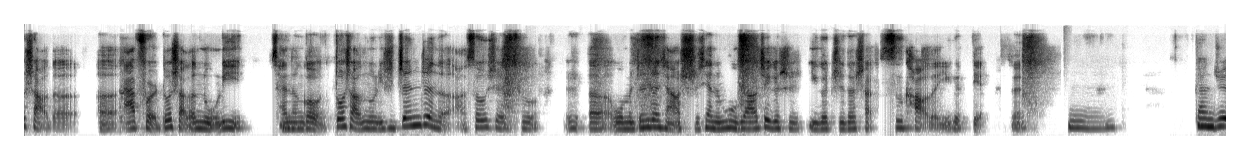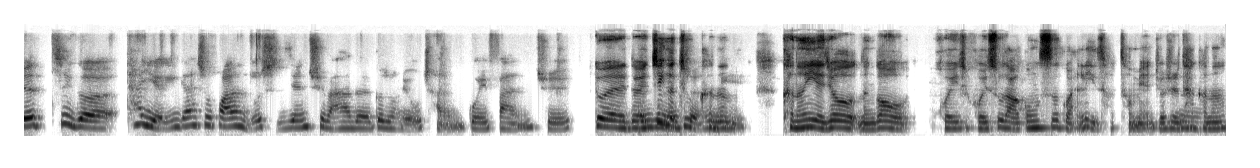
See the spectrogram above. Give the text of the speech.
少的呃 effort，多少的努力。才能够多少努力是真正的 associate to 呃我们真正想要实现的目标，这个是一个值得上思考的一个点。对，嗯，感觉这个他也应该是花了很多时间去把他的各种流程规范去。对对，这个就可能可能也就能够回回溯到公司管理层层面，就是他可能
